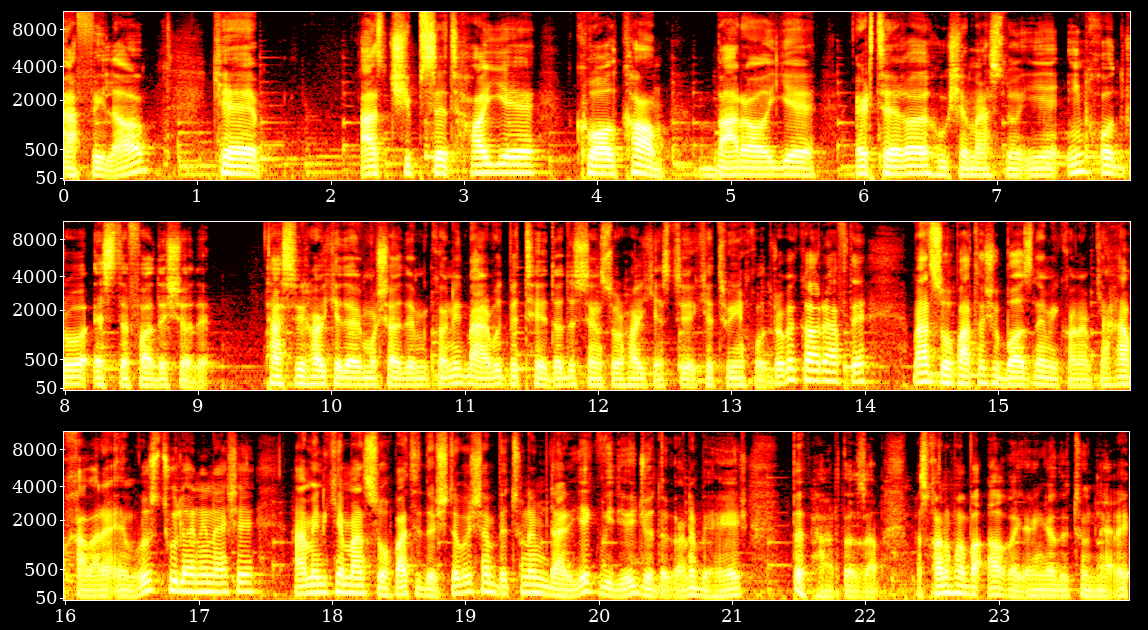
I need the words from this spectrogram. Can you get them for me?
Afeela که از chipset های Qualcomm برای ارتقاء هوش مصنوعی این خودرو استفاده شده. تصویرهایی که دارید مشاهده می‌کنید مربوط به تعداد سنسورهایی که توی که توی این خودرو به کار رفته. من صحبتاشو باز نمی‌کنم که هم خبر امروز طولانی نشه همینی که من صحبتی داشته باشم بتونم در یک ویدیو جداگانه بهش بپردازم. پس خانم ها و آقایان یادتون نره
